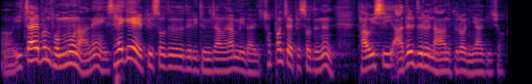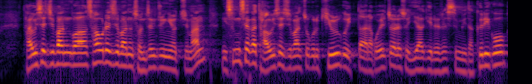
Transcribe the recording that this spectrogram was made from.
어, 이 짧은 본문 안에 세 개의 에피소드들이 등장을 합니다. 첫 번째 에피소드는 다윗이 아들들을 낳은 그런 이야기죠. 다윗의 집안과 사울의 집안은 전쟁 중이었지만 이 승세가 다윗의 집안 쪽으로 기울고 있다라고 1절에서 이야기를 했습니다. 그리고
